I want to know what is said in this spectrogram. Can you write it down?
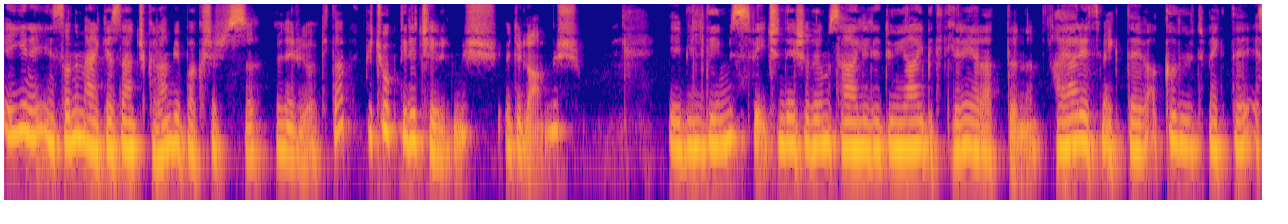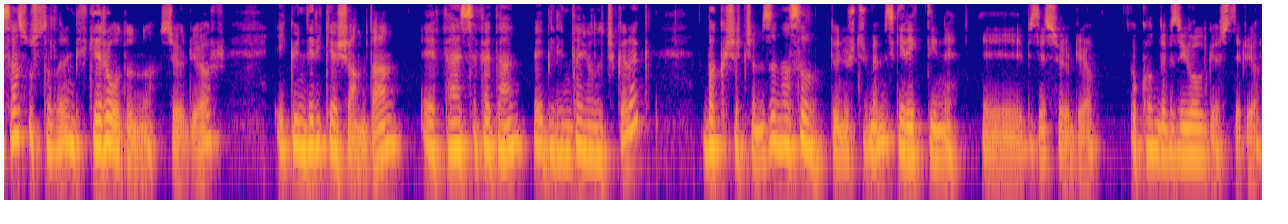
E yine insanı merkezden çıkaran bir bakış açısı öneriyor kitap. Birçok dile çevrilmiş, ödül almış. E, bildiğimiz ve içinde yaşadığımız haliyle dünyayı bitkilerin yarattığını, hayal etmekte ve akıl yürütmekte esas ustaların bitkileri olduğunu söylüyor. E, gündelik yaşamdan, e, felsefeden ve bilimden yola çıkarak bakış açımızı nasıl dönüştürmemiz gerektiğini e, bize söylüyor. O konuda bize yol gösteriyor.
